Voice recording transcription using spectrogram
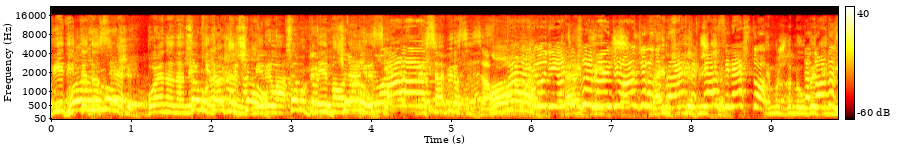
Vidite da može. se Bojana na neki način kaže Nema one čao. agresije. Presabira se za Hvala ljudi, hoću čujem. Anđela, Anđela Daj da priču. doveče Chelsea nešto. Ne možeš da me ubedi dodaš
